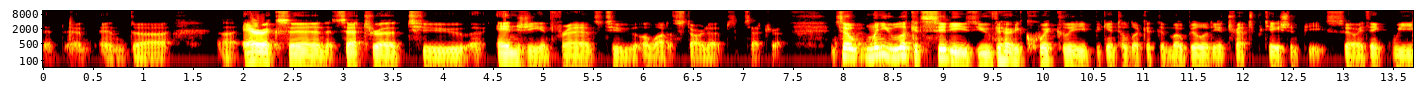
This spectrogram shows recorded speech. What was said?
and, and, and uh, uh, Ericsson, et cetera, to uh, Engie in France, to a lot of startups, et cetera. So when you look at cities, you very quickly begin to look at the mobility and transportation piece. So I think we,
